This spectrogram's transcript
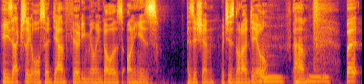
He's actually also down $30 million on his position, which is not ideal. Mm. Um, mm. But,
